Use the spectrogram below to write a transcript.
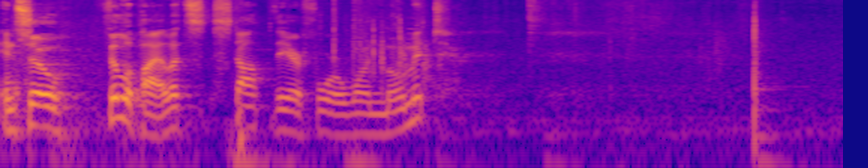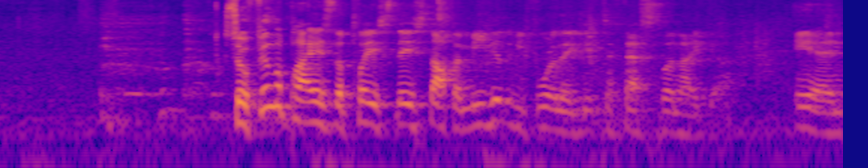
And so, Philippi, let's stop there for one moment. So, Philippi is the place they stop immediately before they get to Thessalonica. And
